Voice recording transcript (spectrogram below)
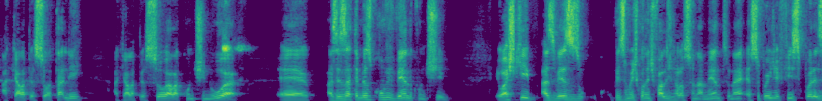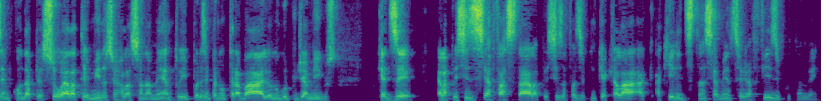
aquela pessoa está ali, aquela pessoa ela continua, é, às vezes até mesmo convivendo contigo. Eu acho que às vezes, principalmente quando a gente fala de relacionamento, né, é super difícil, por exemplo, quando a pessoa ela termina o seu relacionamento e, por exemplo, é no trabalho ou no grupo de amigos. Quer dizer, ela precisa se afastar, ela precisa fazer com que aquela, aquele distanciamento seja físico também,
